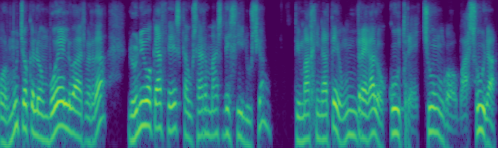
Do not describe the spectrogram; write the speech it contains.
por mucho que lo envuelvas, ¿verdad? Lo único que hace es causar más desilusión. Tú imagínate un regalo cutre, chungo, basura,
